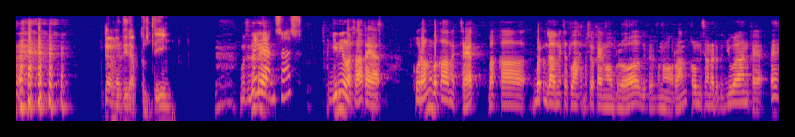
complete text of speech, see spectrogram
Karena tidak penting. maksudnya Ayo, kayak gini loh sal kayak orang bakal ngechat bakal nggak ngechat lah maksudnya kayak ngobrol gitu sama orang. Kalau misalnya ada tujuan kayak eh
